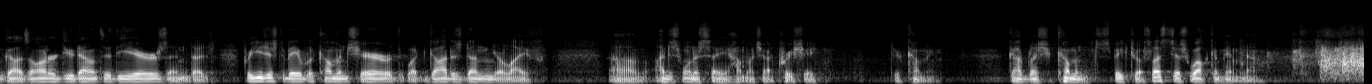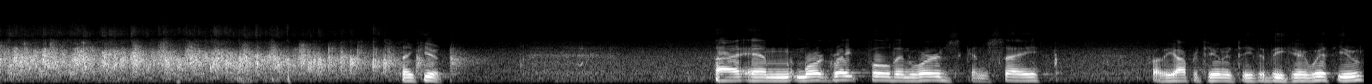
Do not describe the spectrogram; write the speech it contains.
God's honored you down through the years, and uh, for you just to be able to come and share what God has done in your life, um, I just want to say how much I appreciate your coming. God bless you. Come and speak to us. Let's just welcome him now. Thank you. I am more grateful than words can say for the opportunity to be here with you.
